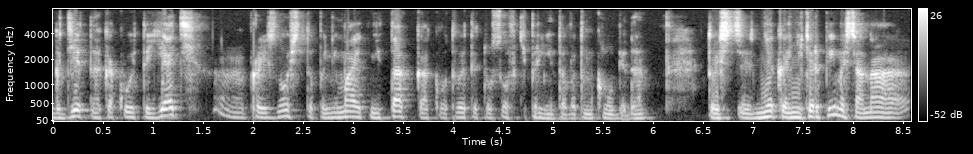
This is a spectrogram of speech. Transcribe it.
где-то какую-то ять э, произносит и понимает не так, как вот в этой тусовке принято, в этом клубе. Да? То есть э, некая нетерпимость, она,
